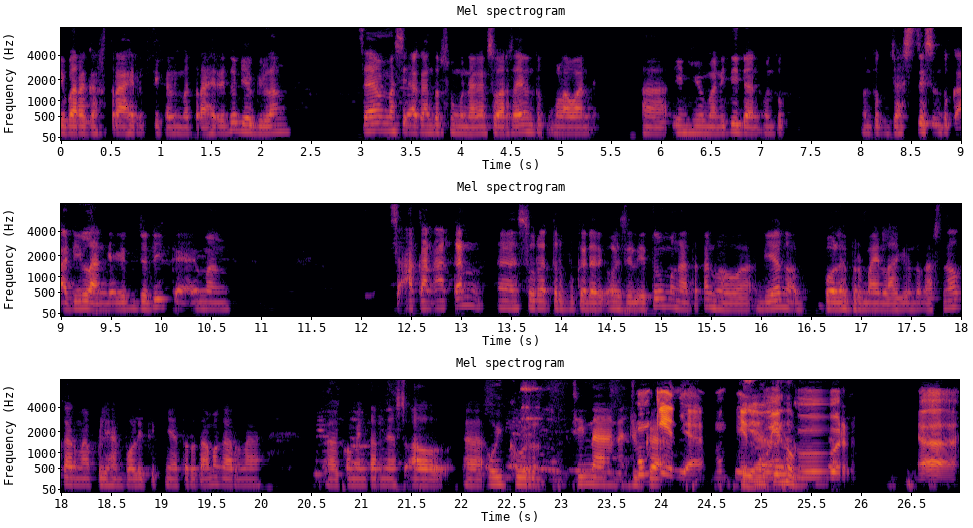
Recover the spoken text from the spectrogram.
di paragraf terakhir di kalimat terakhir itu dia bilang saya masih akan terus menggunakan suara saya untuk melawan uh, inhumanity dan untuk untuk justice untuk keadilan kayak gitu. Jadi kayak emang seakan-akan eh, surat terbuka dari Ozil itu mengatakan bahwa dia nggak boleh bermain lagi untuk Arsenal karena pilihan politiknya, terutama karena eh, komentarnya soal eh, Uighur Cina dan juga mungkin ya mungkin Iya. Uighur Ya.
